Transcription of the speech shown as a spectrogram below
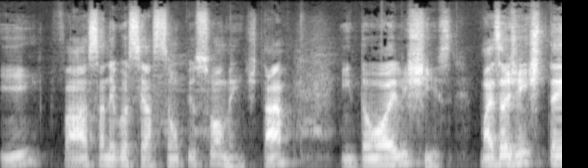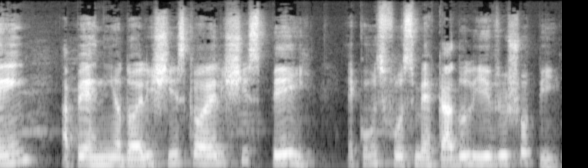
e faça a negociação pessoalmente, tá? Então, OLX. Mas a gente tem a perninha do OLX, que é o OLX Pay. É como se fosse Mercado Livre e o Shopee.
